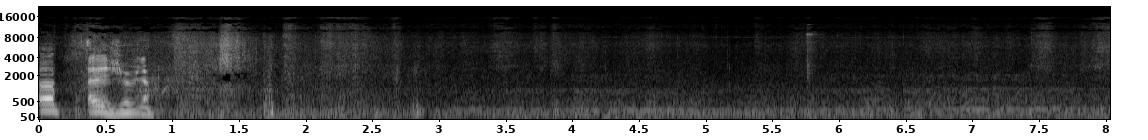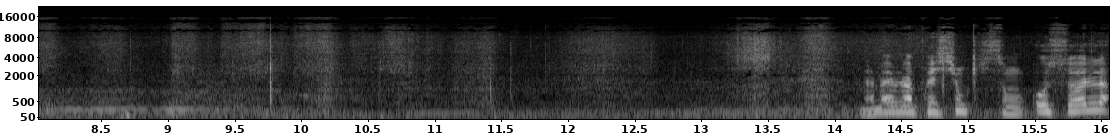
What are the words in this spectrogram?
Hop, allez, je viens. On a même l'impression qu'ils sont au sol.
